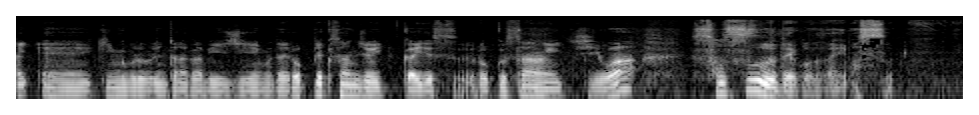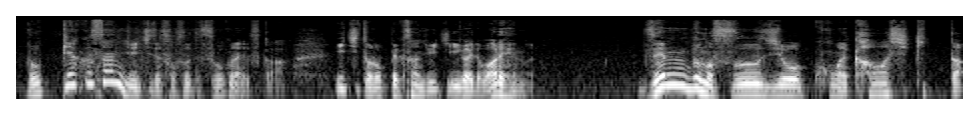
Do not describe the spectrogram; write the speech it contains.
はい、えー、キングブルーリン田中 BGM 第631回です。631は素数でございます。631で素数ってすごくないですか ?1 と631以外で割れへんのよ。全部の数字をここまでかわしきった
